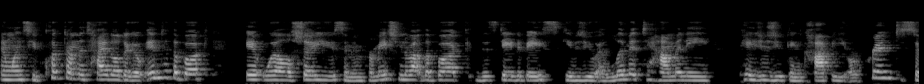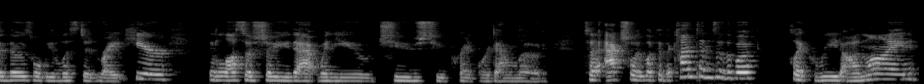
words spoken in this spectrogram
And once you've clicked on the title to go into the book, it will show you some information about the book. This database gives you a limit to how many pages you can copy or print. So those will be listed right here. It'll also show you that when you choose to print or download. To actually look at the contents of the book, click read online.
